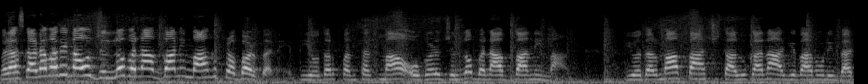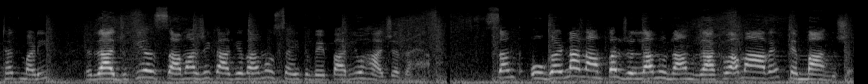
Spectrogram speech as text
બનાસકાંઠામાંથી નવો જિલ્લો બનાવવાની માંગ પ્રબળ બની. દિયોદર પંથકમાં ઓગળ જિલ્લો બનાવવાની માંગ. દિયોદરમાં પાંચ તાલુકાના આગેવાનોની બેઠક મળી. રાજકીય, સામાજિક આગેવાનો સહિત વેપારીઓ હાજર રહ્યા. સંત ઓગળના નામ પર જિલ્લાનું નામ રાખવામાં આવે તે માંગ છે.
